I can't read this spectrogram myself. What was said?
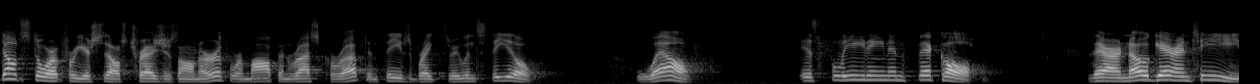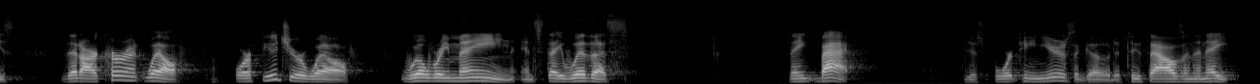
Don't store up for yourselves treasures on earth where moth and rust corrupt and thieves break through and steal. Wealth is fleeting and fickle. There are no guarantees that our current wealth or future wealth will remain and stay with us. Think back just 14 years ago to 2008.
